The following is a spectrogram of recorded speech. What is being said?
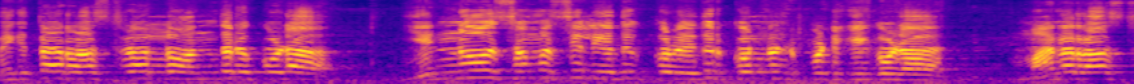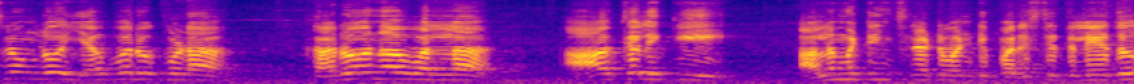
మిగతా రాష్ట్రాల్లో అందరూ కూడా ఎన్నో సమస్యలు ఎదుర్కొ ఎదుర్కొన్నప్పటికీ కూడా మన రాష్ట్రంలో ఎవరు కూడా కరోనా వల్ల ఆకలికి అలమటించినటువంటి పరిస్థితి లేదు.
